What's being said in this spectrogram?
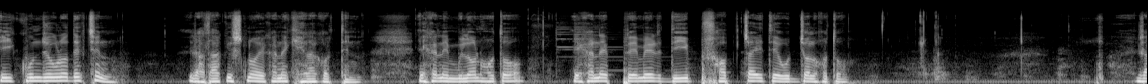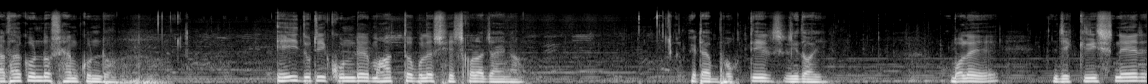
এই কুঞ্জগুলো দেখছেন? রাধাকৃষ্ণ এখানে খেলা করতেন। এখানে মিলন হতো, এখানে প্রেমের দ্বীপ সবচাইতে উজ্জ্বল হতো। রাধাকুণ্ড, শ্যামকুণ্ড। এই দুটি কুণ্ডের মাহাত্ম বলে শেষ করা যায় না। এটা ভক্তির হৃদয়। বলে যে কৃষ্ণের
